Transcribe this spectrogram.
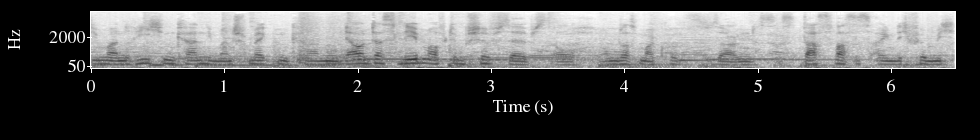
die man riechen kann, die man schmecken kann. Ja, und das Leben auf dem Schiff selbst auch, um das mal kurz zu sagen. Das ist das, was es eigentlich für mich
